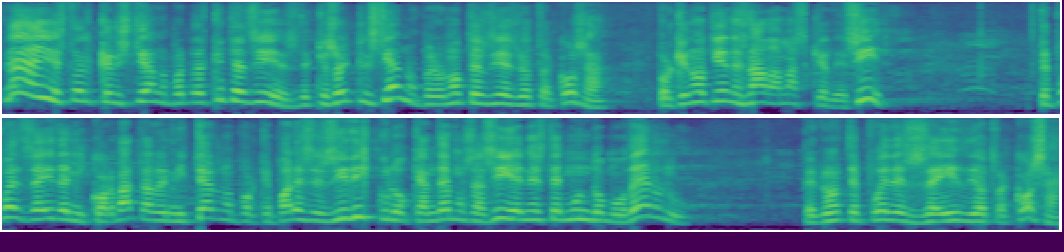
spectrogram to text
Ahí está el cristiano. ¿Pero ¿De qué te ríes? De que soy cristiano, pero no te ríes de otra cosa. Porque no tienes nada más que decir. Te puedes reír de mi corbata, de mi terno, porque parece ridículo que andemos así en este mundo moderno. Pero no te puedes reír de otra cosa.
